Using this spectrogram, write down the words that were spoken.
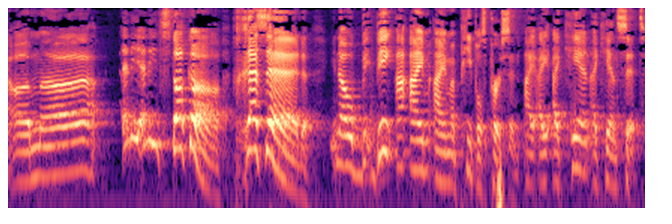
um, uh, any any staka, chesed. You know, being I, am I'm, I'm a people's person. I, I I can't I can't sit.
